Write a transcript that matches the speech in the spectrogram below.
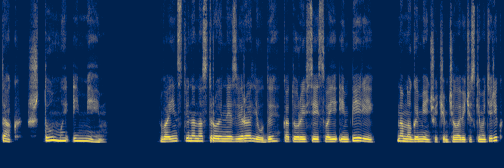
Так, что мы имеем? Воинственно настроенные зверолюды, которые всей своей империей, намного меньше, чем человеческий материк,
